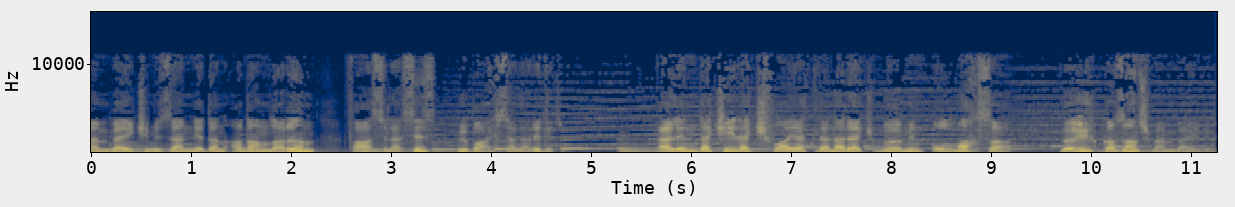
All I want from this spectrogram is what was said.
mənbəyi kimi zənn edən adamların fasiləsiz mübahisələridir. Əlindəki ilə kifayətlənərək mömin olmaqsa, böyük qazanc mənbəyidir.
